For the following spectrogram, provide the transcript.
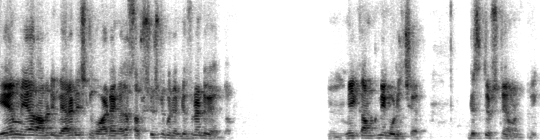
ఏఎంఆర్ ఆల్రెడీ వ్యాలిడేషన్ వాడాం కదా సబ్స్టిట్యూషన్ కొంచెం డిఫరెంట్గా ఇద్దాం మీ కంపెనీ కూడా ఇచ్చారు. డిస్క్రిప్షన్ ఏమండి?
